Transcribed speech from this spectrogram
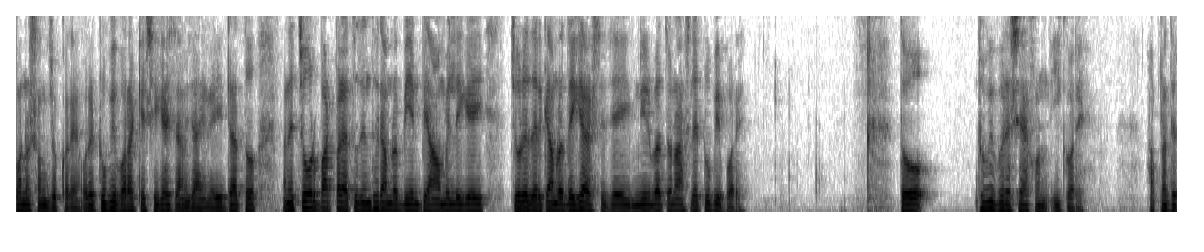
গণসংযোগ করে। ওরে টুপি পরা কে শিখাইছে আমি জানি না। এটা তো মানে চোর বাটপার এতদিন ধরে আমরা বিএনপি আওয়ামী লীগ, এই চোরেদেরকে আমরা দেখে আসছি যে এই নির্বাচন আসলে টুপি পরে। তো টুপি পরে সে এখন ই করে। আপনাদের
